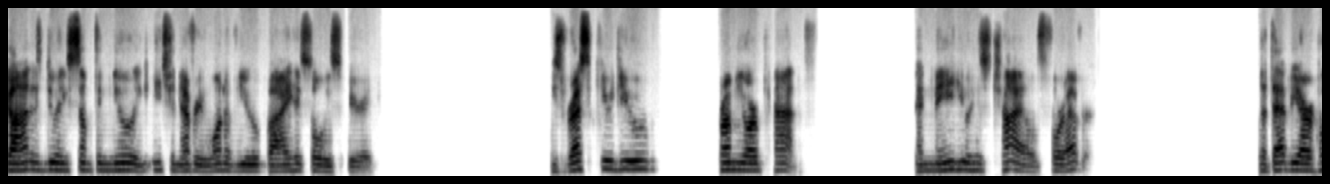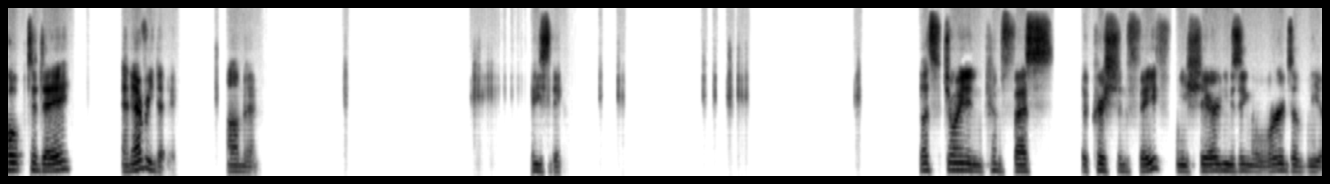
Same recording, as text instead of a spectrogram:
God is doing something new in each and every one of you by his Holy Spirit. He's rescued you from your path and made you his child forever. Let that be our hope today and every day. Amen. Please stand. Let's join and confess the Christian faith we share using the words of the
